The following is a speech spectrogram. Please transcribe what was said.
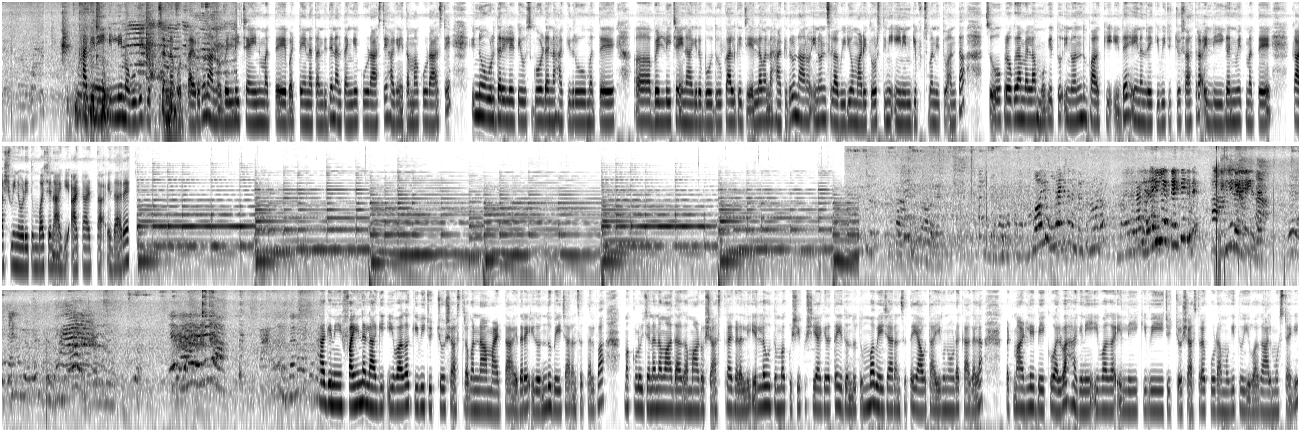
ಹಾಗೆಯೇ ಇಲ್ಲಿ ಮಗುವಿಗೆ ಗಿಫ್ಟ್ಸನ್ನು ಕೊಡ್ತಾ ಇರೋದು. ನಾನು ಬೆಳ್ಳಿ ಚೈನ್ ಮತ್ತು ಬಟ್ಟೆಯನ್ನು ತಂದಿದ್ದೆ. ನನ್ನ ತಂಗಿ ಕೂಡ ಅಷ್ಟೇ ಹಾಗೆಯೇ ತಮ್ಮ ಕೂಡ ಅಷ್ಟೇ. ಇನ್ನು ಉಳಿದ ರಿಲೇಟಿವ್ಸ್ ಗೋಲ್ಡನ್ನು ಹಾಕಿದರು, ಮತ್ತು ಬೆಳ್ಳಿ ಚೈನ್ ಆಗಿರ್ಬೋದು, ಕಾಲ್ಗೆಜ್ಜೆ ಎಲ್ಲವನ್ನು ಹಾಕಿದರು. ನಾನು ಇನ್ನೊಂದು ಸಲ ವೀಡಿಯೋ ಮಾಡಿ ತೋರಿಸ್ತೀನಿ ಏನೇನು ಗಿಫ್ಟ್ಸ್ ಬಂದಿತ್ತು ಅಂತ. ಸೊ ಪ್ರೋಗ್ರಾಮ್ ಎಲ್ಲ ಮುಗೀತು. ಇನ್ನೊಂದು ಬಾಕಿ ಇದೆ. ಏನಂದರೆ, ಕಿವಿ ಚುಚ್ಚು ಶಾಸ್ತ್ರ. ಇಲ್ಲಿ ಗನ್ವಿತ್ ಮತ್ತು ಕಾಶ್ವಿ ನೋಡಿ ತುಂಬ ಚೆನ್ನಾಗಿ ಆಟ ಆಡ್ತಾ ಇದ್ದಾರೆ. ಇಲ್ಲೇ ತೆಗ್ದಿಟ್ಟಿದೆ ಹಾಗೆಯೇ ಫೈನಲ್ ಆಗಿ ಇವಾಗ ಕಿವಿ ಚುಚ್ಚೋ ಶಾಸ್ತ್ರವನ್ನು ಮಾಡ್ತಾ ಇದ್ದಾರೆ ಇದೊಂದು ಬೇಜಾರು ಅನಿಸುತ್ತಲ್ವಾ ಮಕ್ಕಳು ಜನನವಾದಾಗ ಮಾಡೋ ಶಾಸ್ತ್ರಗಳಲ್ಲಿ ಎಲ್ಲವೂ ತುಂಬ ಖುಷಿ ಖುಷಿಯಾಗಿರುತ್ತೆ. ಇದೊಂದು ತುಂಬ ಬೇಜಾರು ಅನಿಸುತ್ತೆ ಯಾವ ತಾಯಿಗೂ ನೋಡೋಕ್ಕಾಗಲ್ಲ. ಬಟ್ ಮಾಡಲೇಬೇಕು ಅಲ್ವಾ? ಹಾಗೆಯೇ ಇವಾಗ ಇಲ್ಲಿ ಕಿವಿ ಚುಚ್ಚೋ ಶಾಸ್ತ್ರ ಕೂಡ ಮುಗೀತು, ಇವಾಗ ಆಲ್ಮೋಸ್ಟ್ ಆಗಿ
